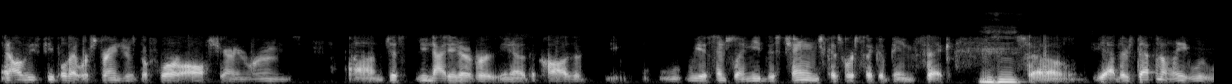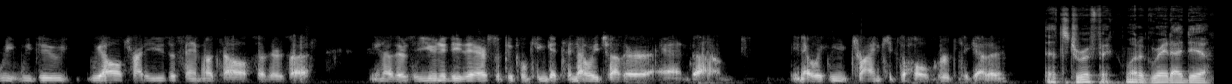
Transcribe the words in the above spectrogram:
And all these people that were strangers before are all sharing rooms. um, just united over you know the cause of we essentially need this change because we're sick of being sick. Mm-hmm. So yeah, there's definitely we we do we all try to use the same hotel, so there's a you know there's a unity there, so people can get to know each other, and um, you know we can try and keep the whole group together. That's terrific. What a great idea.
